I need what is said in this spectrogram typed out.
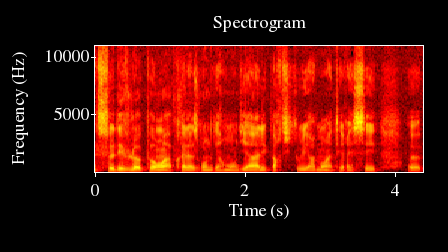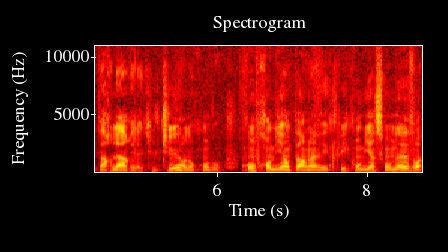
se développant après la Seconde Guerre mondiale et particulièrement intéressé euh, par l'art et la culture. Donc on comprend bien en parlant avec lui combien son œuvre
